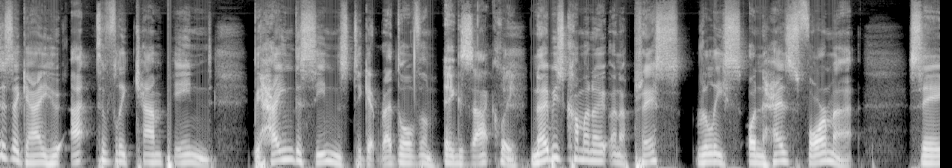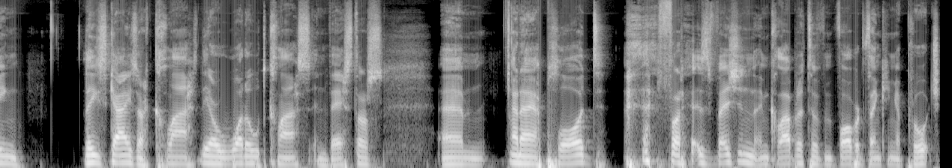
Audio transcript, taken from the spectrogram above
is a guy who actively campaigned behind the scenes to get rid of them. Exactly. Now he's coming out on a press release on his format saying these guys are class, they are world class investors. Um, and I applaud for his vision and collaborative and forward thinking approach.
